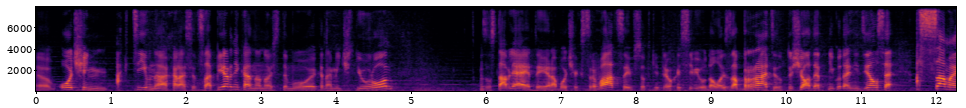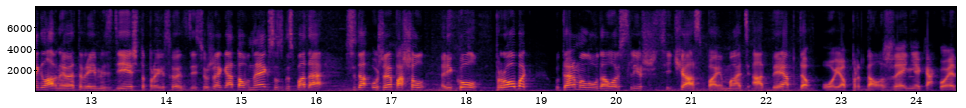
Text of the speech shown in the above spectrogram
э, очень активно харасит соперника, наносит ему экономический урон заставляет и рабочих срываться, и все-таки трех из удалось забрать, и тут еще адепт никуда не делся. А самое главное в это время здесь, что происходит, здесь уже готов Nexus, господа. Сюда уже пошел рекол пробок. У Термала удалось лишь сейчас поймать адепта. Ой, а продолжение какое.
